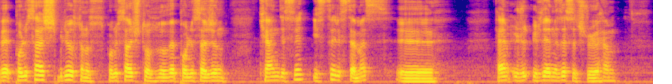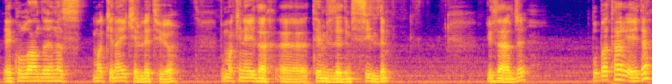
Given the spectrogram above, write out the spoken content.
ve polisaj biliyorsunuz polisaj tozu ve polisajın kendisi ister istemez e, hem üzerinize sıçrıyor hem e, kullandığınız makineyi kirletiyor. Bu makineyi de e, temizledim, sildim. Güzelce. Bu bataryayı da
